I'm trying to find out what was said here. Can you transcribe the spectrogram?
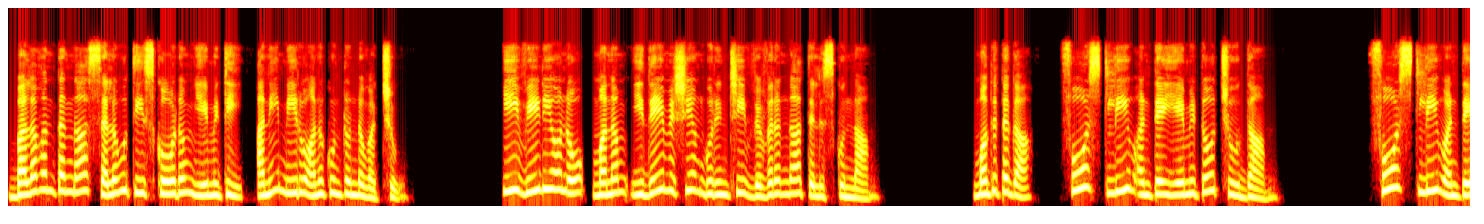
బలవంతంగా సెలవు తీసుకోవడం ఏమిటి అని మీరు అనుకుంటుండవచ్చు. ఈ వీడియోలో మనం ఇదే విషయం గురించి వివరంగా తెలుసుకుందాం. మొదటగా ఫోర్స్డ్ లీవ్ అంటే ఏమిటో చూద్దాం. ఫోర్స్డ్ లీవ్ అంటే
